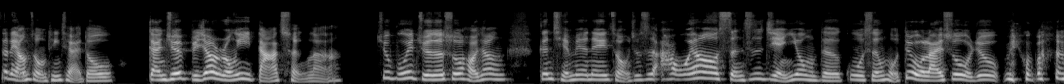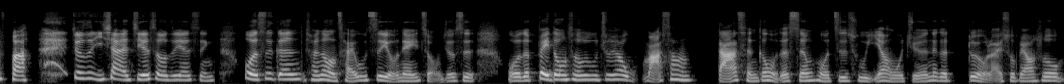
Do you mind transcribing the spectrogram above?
这两种听起来都感觉比较容易达成啦。就不会觉得说好像跟前面那一种，就是啊，我要省吃俭用的过生活，对我来说我就 没有办法，就是一下子接受这件事情，或者是跟传统财务自由那一种，就是我的被动收入就要马上达成跟我的生活支出一样，我觉得那个对我来说，比方说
